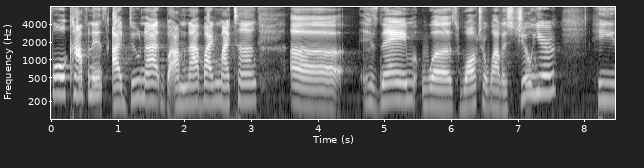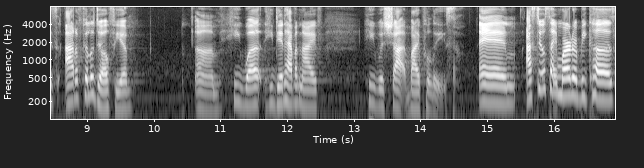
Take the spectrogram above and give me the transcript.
full confidence. I do not but I'm not biting my tongue. Uh his name was Walter Wallace Jr. He's out of Philadelphia. Um, he was he did have a knife. He was shot by police. And I still say murder because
